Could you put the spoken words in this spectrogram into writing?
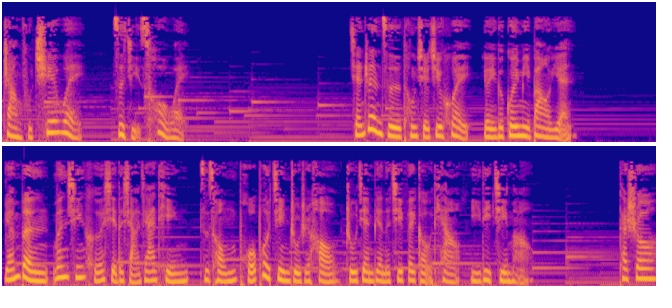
丈夫缺位，自己错位。前阵子同学聚会，有一个闺蜜抱怨，原本温馨和谐的小家庭，自从婆婆进驻之后，逐渐变得鸡飞狗跳，一地鸡毛。她说：“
